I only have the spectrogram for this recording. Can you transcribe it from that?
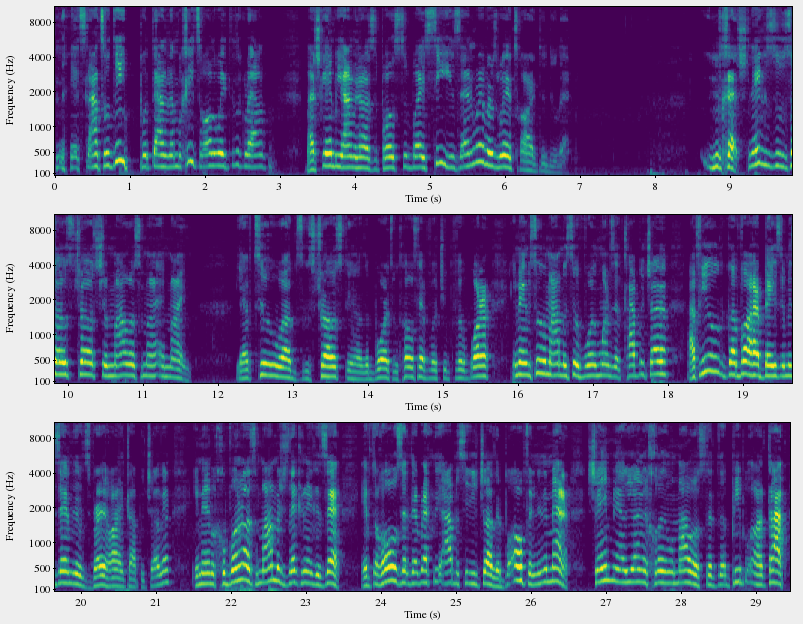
It's not so deep. Put down the mechitza all the way to the ground. Mashkem b'yamin are supposed to by seas and rivers where it's hard to do that. You have two uh, you know, the boards with holes for which you put water. You may sulam amasu one is on top each other. I feel gavah bezim is it's very high on top of each other. If the holes are directly opposite each other, but open in a manner, shame that the people on top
